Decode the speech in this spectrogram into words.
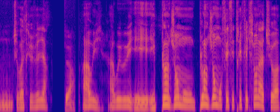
Mmh. Tu vois ce que je veux dire? Ah oui, ah oui, oui, Et, et plein de gens m'ont plein de gens m'ont fait cette réflexion-là, tu vois.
